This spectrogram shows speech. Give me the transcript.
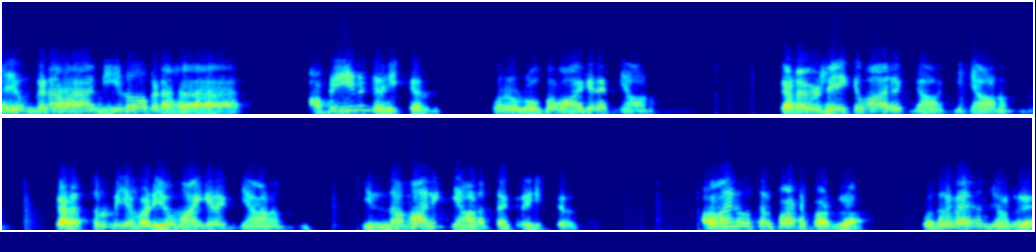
அயம் கடக நீலோ கடக அப்படின்னு கிரகிக்கிறது. ஒரு ரூபமாகிற ஞானம். கட விஷயக்குமாறு ஞானம். கடத்தினுடைய வடிவமாகிற ஞானம் இந்த மாதிரி ஞானத்தை கிரகிக்கிறது. அது மாதிரி ஒருத்தர் பாட்டு பாடுறா ஒருத்தர் வேதம் சொல்ற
